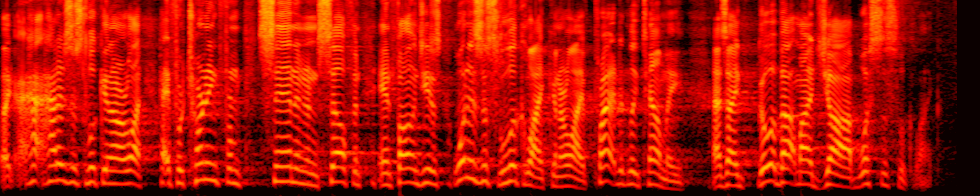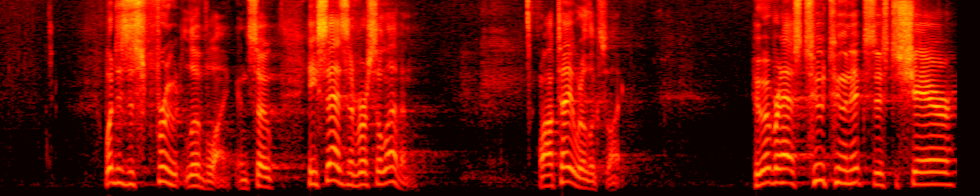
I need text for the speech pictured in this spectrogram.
Like, how, how, does this look in our life? If we're turning from sin and self and, and following Jesus, what does this look like in our life? Practically tell me, as I go about my job, what's this look like? What does this fruit live like? And so he says in verse 11, well, I'll tell you what it looks like. Whoever has two tunics is to share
